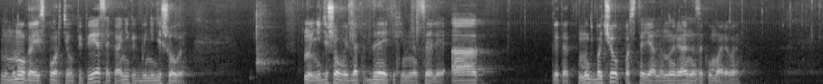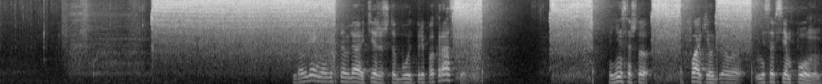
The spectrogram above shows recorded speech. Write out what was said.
ну, много испортил PPS, а они как бы не дешевые. Ну, не дешевые для, для этих именно целей. А этот, мыть бачок постоянно, ну, реально закумаривает. Давление выставляю те же, что будет при покраске. Единственное, что факел делаю не совсем полным.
